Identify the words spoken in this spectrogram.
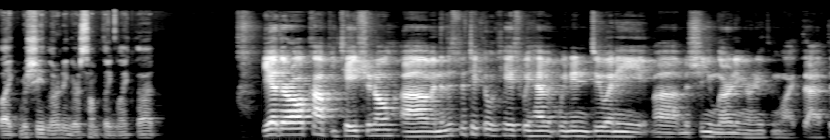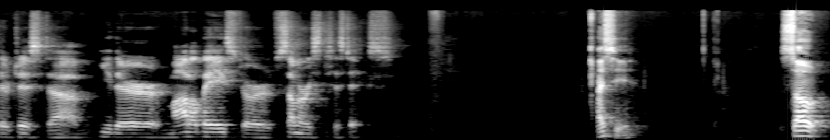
like machine learning or something like that? Yeah, they're all computational, um, and in this particular case, we haven't we didn't do any uh, machine learning or anything like that. They're just uh, either model based or summary statistics. I see. So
